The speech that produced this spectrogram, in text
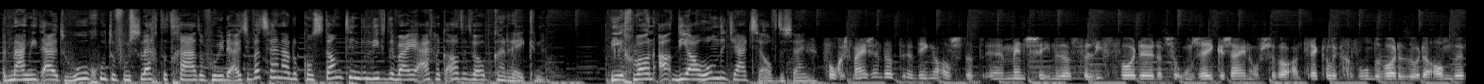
Het maakt niet uit hoe goed of hoe slecht het gaat of hoe je eruit ziet. Wat zijn nou de constanten in de liefde waar je eigenlijk altijd wel op kan rekenen? Die, gewoon, al- die al honderd jaar hetzelfde zijn. Volgens mij zijn dat eh, dingen als dat eh, mensen inderdaad verliefd worden, dat ze onzeker zijn of ze wel aantrekkelijk gevonden worden door de ander.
